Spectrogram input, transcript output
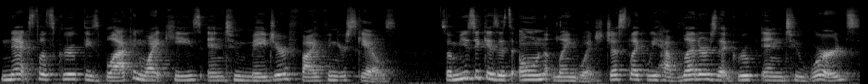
Next, let's group these black and white keys into major five finger scales. So music is its own language. Just like we have letters that group into words,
